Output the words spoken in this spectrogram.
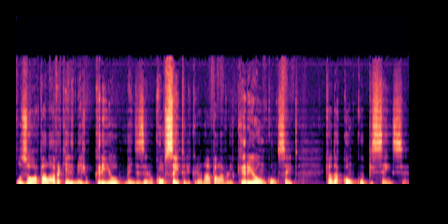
usou a palavra que ele mesmo criou, bem dizer, o conceito ele criou, não a palavra, ele criou um conceito que é o da concupiscência,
